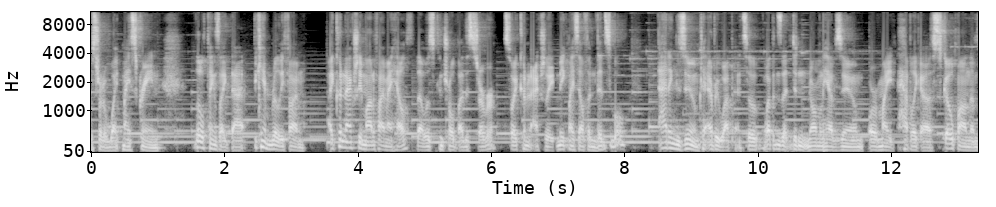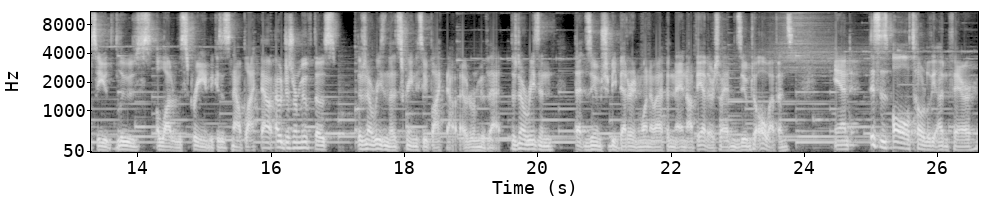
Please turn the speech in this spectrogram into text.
sort of wipe my screen. Little things like that became really fun. I couldn't actually modify my health, that was controlled by the server, so I couldn't actually make myself invincible. Adding zoom to every weapon, so weapons that didn't normally have zoom or might have like a scope on them, so you'd lose a lot of the screen because it's now blacked out, I would just remove those. There's no reason that the screen needs to be blacked out. I would remove that. There's no reason that zoom should be better in one weapon and not the other, so I had zoom to all weapons. And this is all totally unfair.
